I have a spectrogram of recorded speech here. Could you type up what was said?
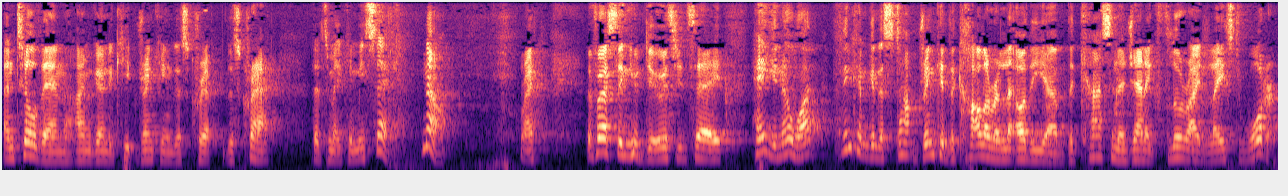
Until then, I'm going to keep drinking this, this crap that's making me sick. No. Right? The first thing you'd do is you'd say, "Hey, you know what? I think I'm going to stop drinking the cholera or the uh, the carcinogenic fluoride laced water."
